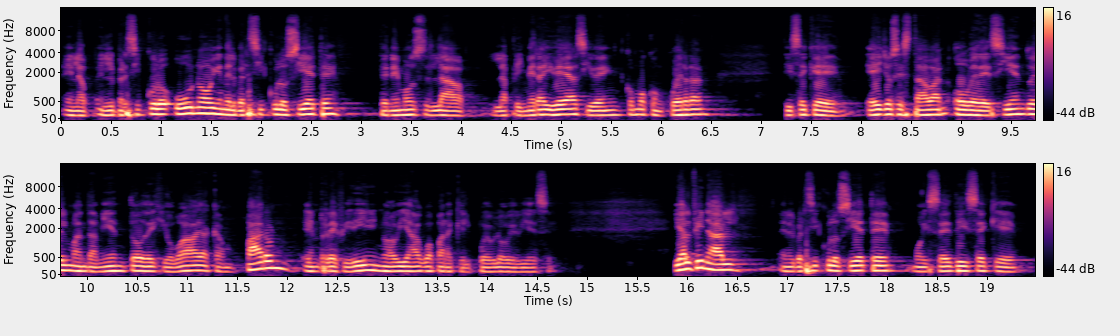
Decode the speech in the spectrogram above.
en, en, el versículo 1 y en el versículo 7 tenemos la, la primera idea, si ven cómo concuerdan, dice que ellos estaban obedeciendo el mandamiento de Jehová y acamparon en Refidín y no había agua para que el pueblo bebiese. Y al final, en el versículo 7, Moisés dice que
